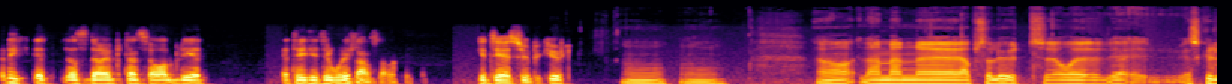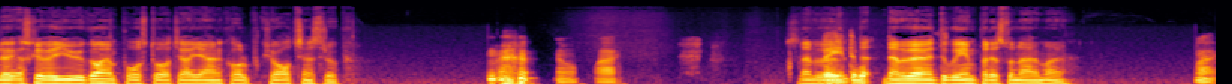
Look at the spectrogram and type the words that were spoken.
riktigt, alltså det har ju potential att bli ett, ett riktigt roligt landslag. Vilket är superkul. Mm, mm. Ja, nej men eh, absolut. Och jag, jag skulle, jag skulle väl ljuga om jag påstår att jag har järnkoll på Kroatiens trupp. ja, nej. Så den Det behöver, inte- den, den behöver inte gå in på desto närmare. Nej.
